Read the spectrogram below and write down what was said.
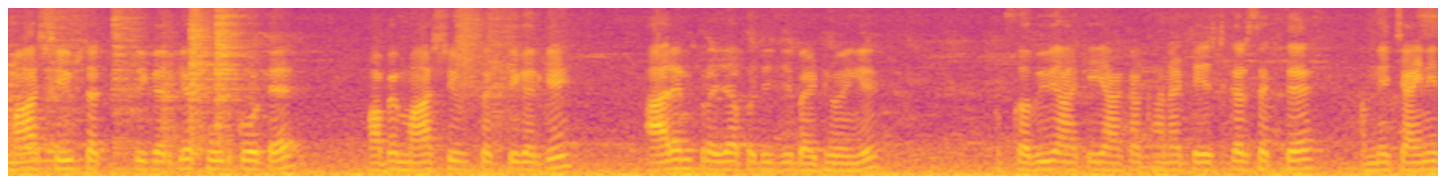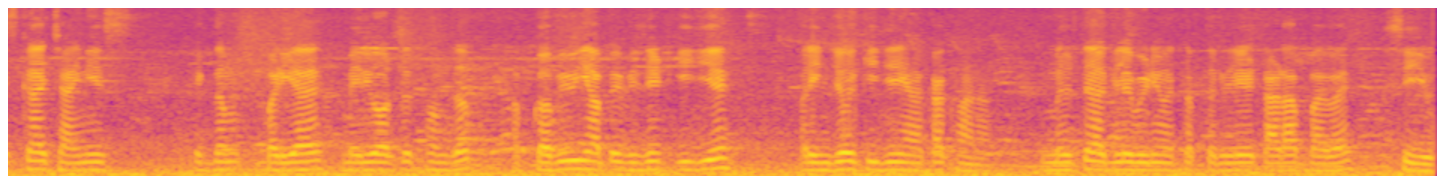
माँ शिव शक्ति करके फ़ूड कोर्ट है। वहाँ पे माँ शिव शक्ति करके आर एम प्रजापति जी बैठे होंगे। तो कभी भी आके यहाँ का खाना टेस्ट कर सकते हैं। हमने चाइनीज़ का है चाइनीज़ एकदम बढ़िया है। मेरी और से थम्स अप आप कभी भी यहाँ पे विज़िट कीजिए और इन्जॉय कीजिए यहाँ का खाना। मिलते हैं अगले वीडियो में। तब तक के लिए tata bye bye see you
